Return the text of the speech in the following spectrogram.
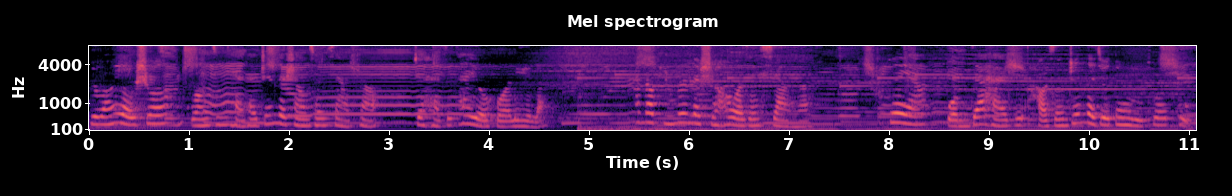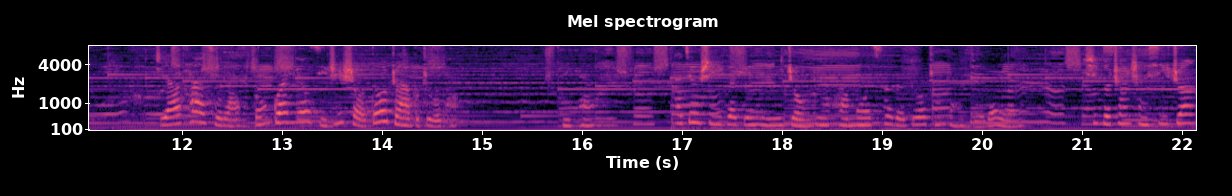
有网友说，王俊凯他真的上蹿下跳。这孩子太有活力了。看到评论的时候，我在想啊，对呀，我们家孩子好像真的就动如脱兔，只要跳起来，甭管你有几只手都抓不住他。你看，他就是一个给你一种变幻莫测的多重感觉的人，是个穿上西装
